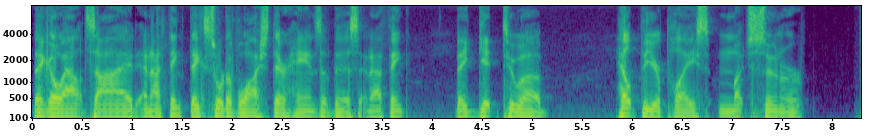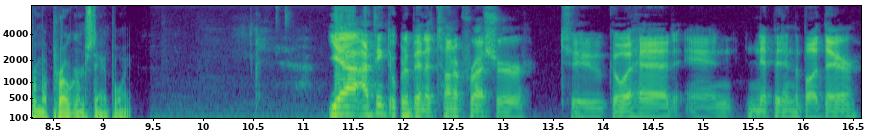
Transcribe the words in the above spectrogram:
They go outside, and I think they sort of wash their hands of this, and I think they get to a healthier place much sooner from a program standpoint. Yeah, I think there would have been a ton of pressure to go ahead and nip it in the bud there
